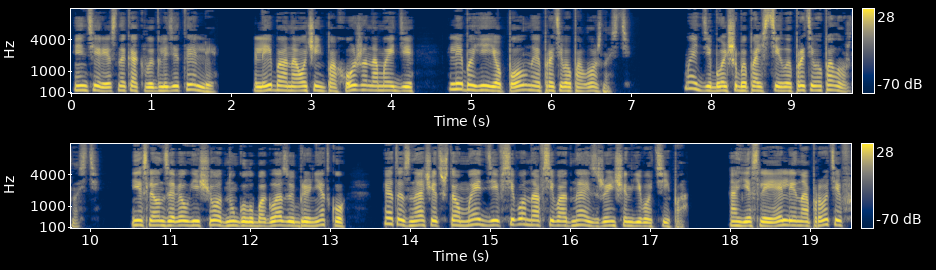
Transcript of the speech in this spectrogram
Интересно, как выглядит Элли. Либо она очень похожа на Мэдди, либо ее полная противоположность. Мэдди больше бы польстила противоположность. Если он завел еще одну голубоглазую брюнетку, это значит, что Мэдди всего-навсего одна из женщин его типа. А если Элли, напротив,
